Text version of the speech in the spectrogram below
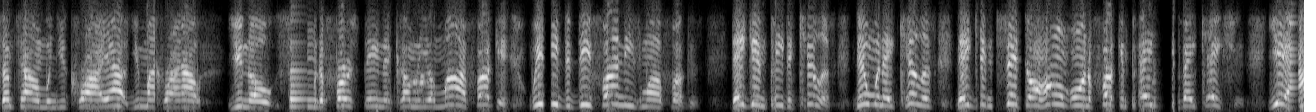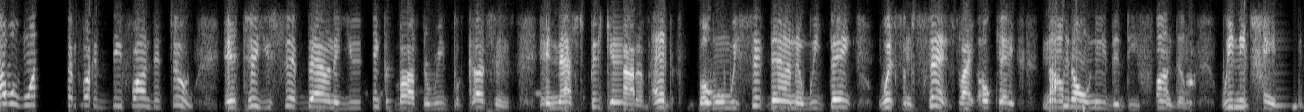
sometimes when you cry out, you might cry out, you know, some of the first thing that come to your mind, fuck it. We need to defund these motherfuckers. They getting paid to kill us. Then when they kill us, they getting sent to home on a fucking paid vacation. Yeah, I would want fucking defunded too. Until you sit down and you think about the repercussions and not speaking out of anger. But when we sit down and we think with some sense, like, okay, now we don't need to defund them. We need training.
